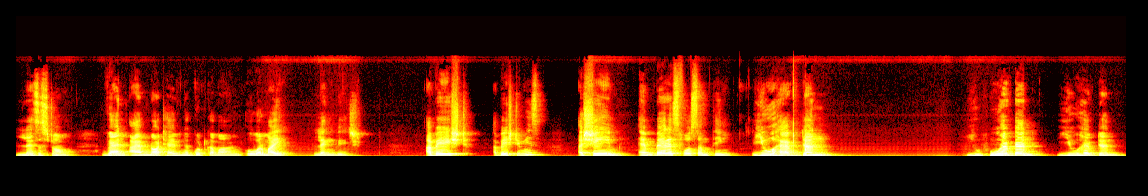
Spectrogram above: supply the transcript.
less strong when I am not having a good command over my language. Abashed. Abashed means ashamed, embarrassed for something you have done. You who have done? You have done.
